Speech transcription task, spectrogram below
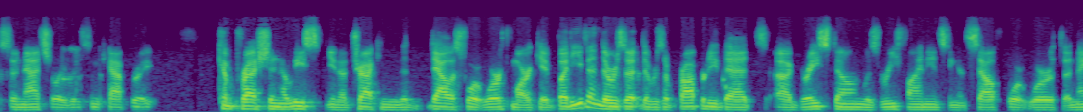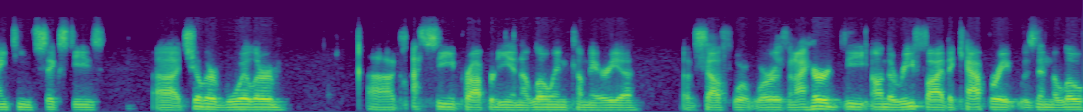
so naturally, there's some cap rate compression, at least you know tracking the Dallas Fort Worth market. But even there was a there was a property that uh, Greystone was refinancing in South Fort Worth, a 1960s uh, chiller boiler, uh, Class C property in a low income area of South Fort Worth. And I heard the on the refi the cap rate was in the low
